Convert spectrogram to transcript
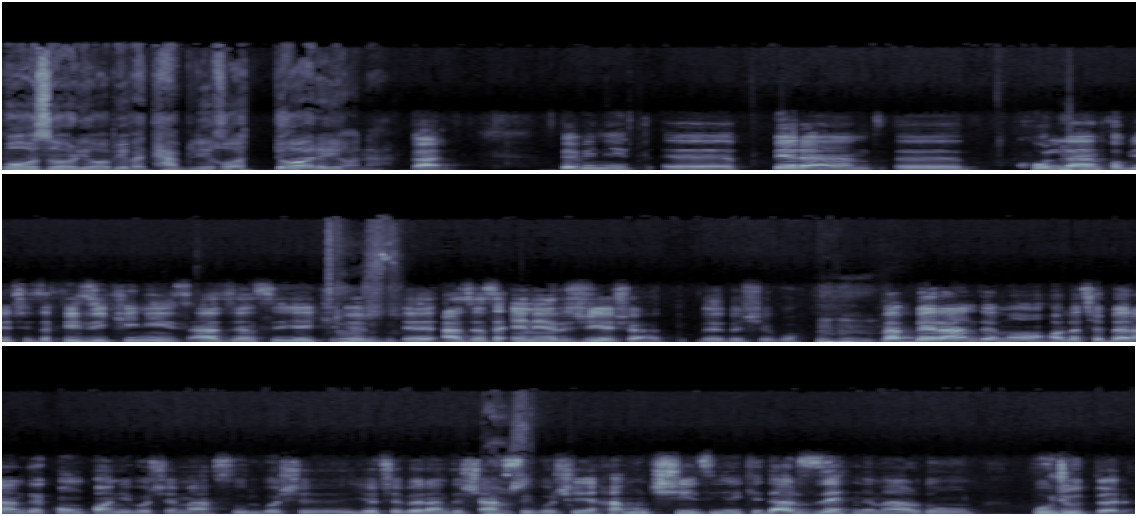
بازاریابی و تبلیغات داره یا نه بله ببینید برند کلا خب یه چیز فیزیکی نیست. از جنس یک از جنس انرژی شاید بشه گفت. و برند ما حالا چه برند کمپانی باشه محصول باشه یا چه برند شخصی باشه همون چیزیه که در ذهن مردم وجود داره.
